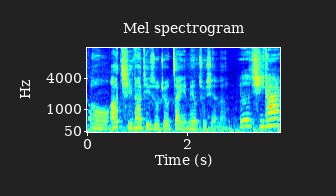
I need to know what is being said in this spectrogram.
哦，啊，其他集数就再也没有出现了。就是其他，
